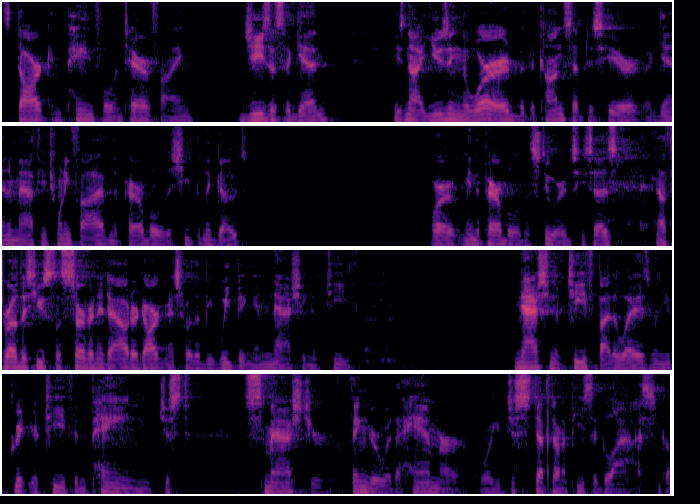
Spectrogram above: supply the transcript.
It's dark and painful and terrifying. Jesus, again, he's not using the word, but the concept is here, again, in Matthew 25, in the parable of the sheep and the goats. Or, I mean, the parable of the stewards. He says, Now throw this useless servant into outer darkness where there'll be weeping and gnashing of teeth. Gnashing of teeth, by the way, is when you grit your teeth in pain. You've just smashed your finger with a hammer, or you've just stepped on a piece of glass. You go,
